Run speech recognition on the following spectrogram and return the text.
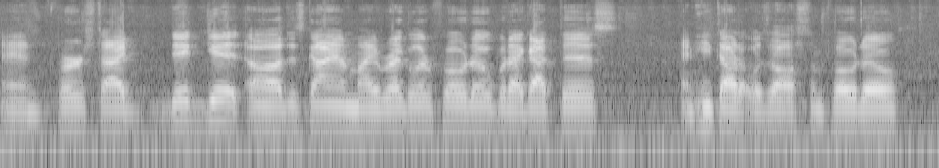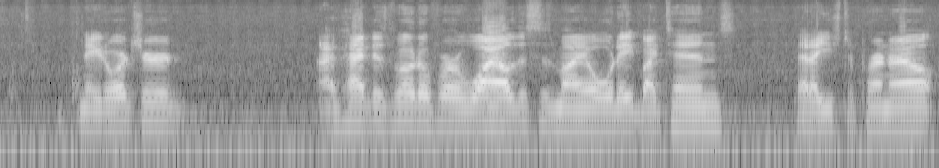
And first, I did get uh, this guy on my regular photo, but I got this, and he thought it was awesome photo. Nate Orchard. I've had this photo for a while. This is my old 8x10s that I used to print out.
